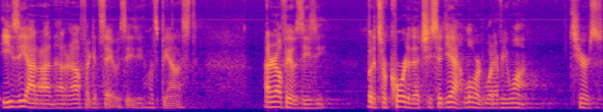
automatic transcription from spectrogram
easy. I don't, I don't know if I could say it was easy, let's be honest. I don't know if it was easy. But it's recorded that she said, Yeah, Lord, whatever you want, it's yours.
